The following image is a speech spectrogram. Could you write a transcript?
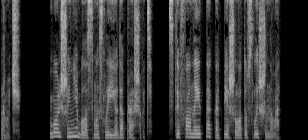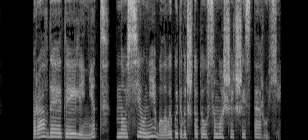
прочь. Больше не было смысла ее допрашивать. Стефана и так опешил от услышанного. Правда это или нет, но сил не было выпытывать что-то у сумасшедшей старухи.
